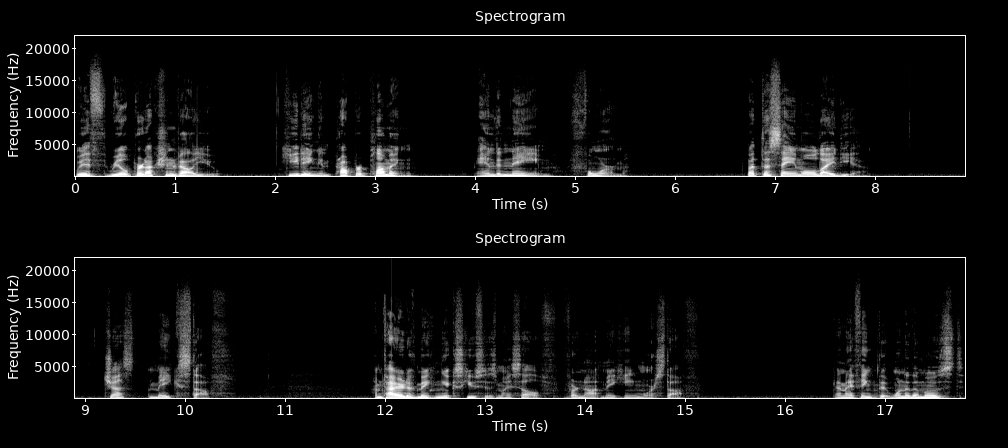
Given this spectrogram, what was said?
with real production value, heating and proper plumbing, and a name, form. But the same old idea. Just make stuff. I'm tired of making excuses myself for not making more stuff. And I think that one of the most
